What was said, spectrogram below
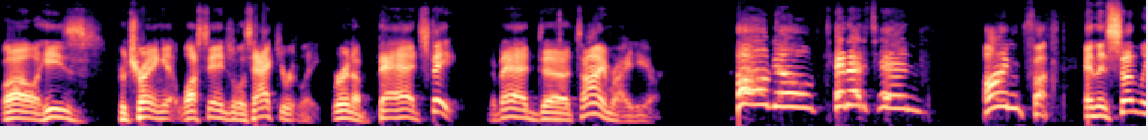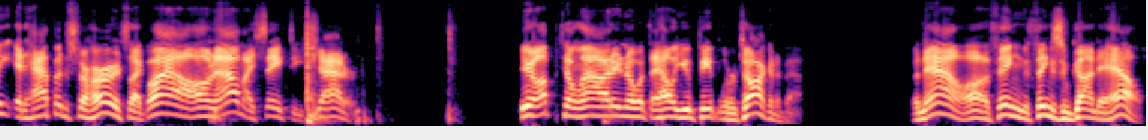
Well, he's portraying it Los Angeles accurately. We're in a bad state, a bad uh, time right here. Oh no, ten out of ten. I'm and then suddenly it happens to her. It's like, wow, oh now my safety's shattered. You know, up till now I didn't know what the hell you people were talking about, but now uh, thing, things have gone to hell.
